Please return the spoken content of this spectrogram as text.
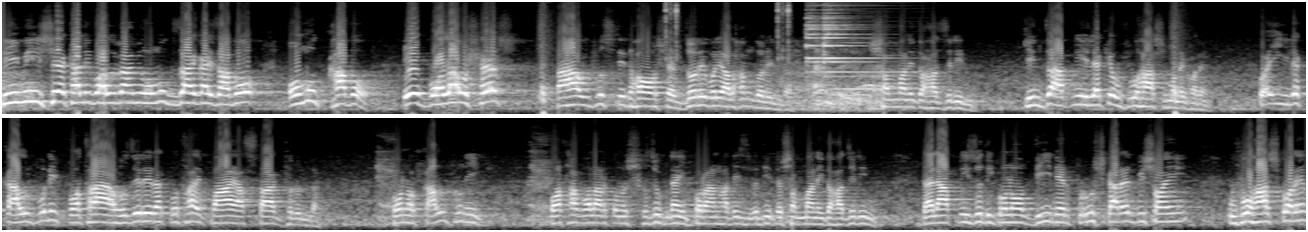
নিমিষে খালি বলবে, আমি অমুক জায়গায় যাব, অমুক খাব এই বলাও শেষ, তাহা উপস্থিত হওয়া শেষ, জোরে বলি আলহামদুলিল্লাহ। সম্মানিত হাজরিন, কিন্তু আপনি এলাকে উপহাস মনে করেন। ইলে কাল্পনিক কথা, হুজুরেরা কোথায় পায় আস্তাক ফিরুল্লাহ কোনো কাল্পনিক কথা বলার কোনো সুযোগ নাই, কোরআন হাদিস ব্যতীত সম্মানিত হাজিরিন। তাহলে আপনি যদি কোনো দিনের পুরস্কারের বিষয়ে উপহাস করেন,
